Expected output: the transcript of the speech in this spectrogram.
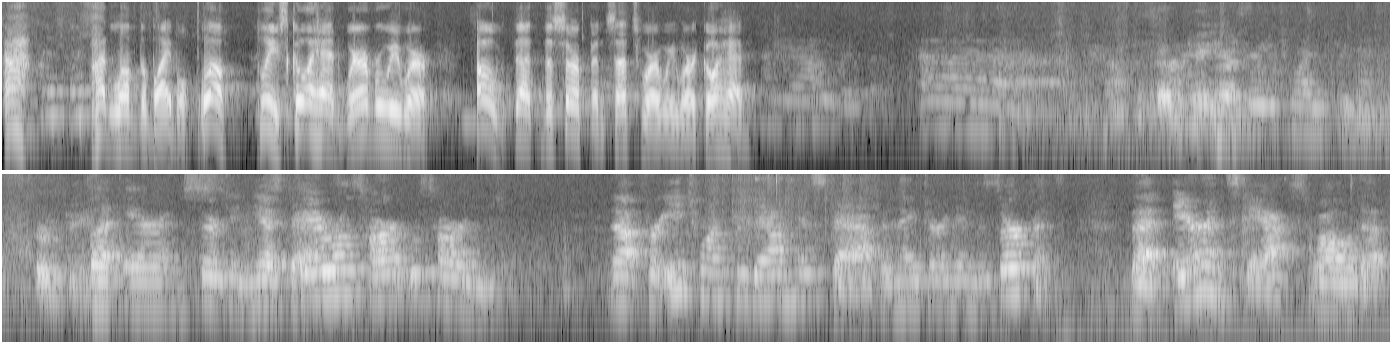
Ah, I love the Bible. Well, please go ahead, wherever we were. Oh, the, the serpents, that's where we were. Go ahead. Thirteen. For each one through nine. Thirteen. But Aaron's. Thirteen, yes, staff. Pharaoh's heart was hardened. Not for each one threw down his staff, and they turned into serpents. But Aaron's staff swallowed up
